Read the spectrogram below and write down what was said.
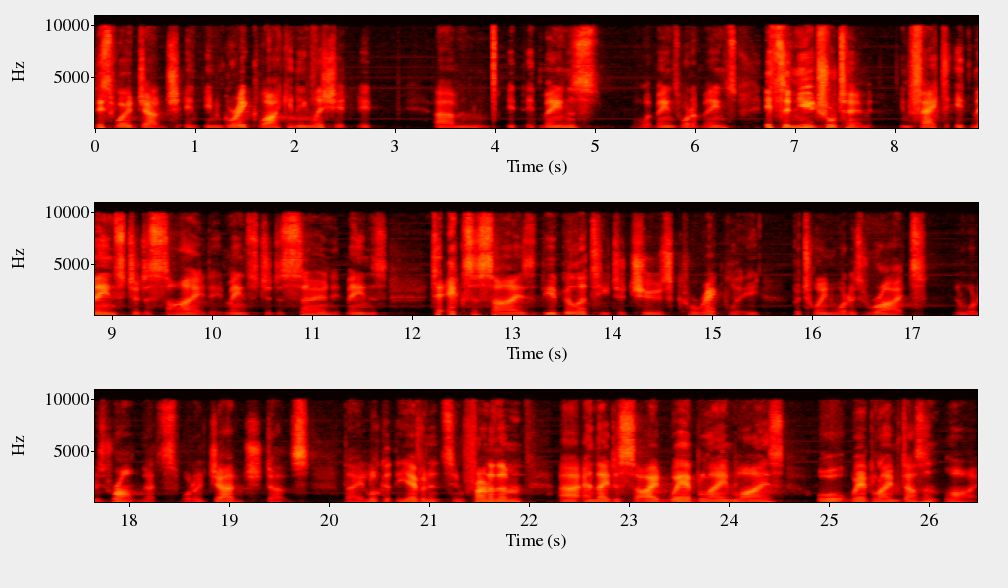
this word judge, in, in, Greek, like in English, it, it, um, it, it means, well, it means what it means. It's a neutral term. In fact, it means to decide, it means to discern, it means to exercise the ability to choose correctly between what is right and what is wrong. That's what a judge does. They look at the evidence in front of them uh, and they decide where blame lies or where blame doesn't lie.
